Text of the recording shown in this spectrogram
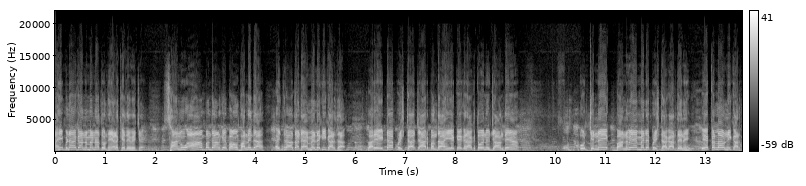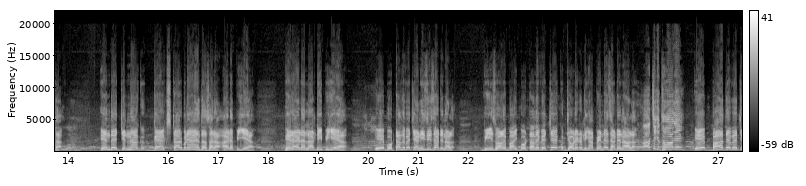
ਅਸੀਂ ਬਿਨਾਂ ਗਨਮੈਨਾਂ ਤੋਂ ਨੇ ਹਲਕੇ ਦੇ ਵਿੱਚ। ਸਾਨੂੰ ਆਮ ਬੰਦਾ ਆਣ ਕੇ ਬਾਹੋਂ ਫੜ ਲੈਂਦਾ। ਇਧਰ ਆ ਤੁਹਾਡਾ ਐਮਐਲਏ ਕੀ ਕਰਦਾ? ਪਰ ਐਡਾ ਭ੍ਰਿਸ਼ਟਾਚਾਰ ਬੰਦਾ ਅਸੀਂ ਇੱਕ ਇੱਕ ਰੱਖ ਤੋਂ ਇਹਨੂੰ ਜਾਣਦੇ ਆ ਉਹ ਜਿੰਨੇ 92 ਐਮਐਲਏ ਭ੍ਰਿਸ਼ਟਾ ਕਰਦੇ ਨੇ, ਇਹ ਇਕੱਲਾ ਉਹ ਨਹੀਂ ਕਰਦਾ। ਇਹਦੇ ਜਿੰਨਾ ਗੈਂਗਸਟਰ ਬਣਿਆ ਹੋਇਆ ਦਾ ਸਾਰਾ ਆ ਜਿਹੜਾ ਪੀਏ ਆ ਫਿਰ ਆ ਜਿਹੜਾ ਲਾਡੀ ਪੀਏ ਆ ਇਹ ਵੋਟਾਂ ਦੇ ਵਿੱਚ ਹੈ ਨਹੀਂ ਸੀ ਸਾਡੇ ਨਾਲ। 20 ਵਾਲੇ 22 ਵੋਟਾਂ ਦੇ ਵਿੱਚ ਜੌੜੇ ਢੰਡੀਆਂ ਪਿੰਡੇ ਸਾਡੇ ਨਾਲ। ਬਾਅਦ 'ਚ ਕਿੱਥੋਂ ਆ ਗਏ? ਇਹ ਬਾਅਦ ਦੇ ਵਿੱਚ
